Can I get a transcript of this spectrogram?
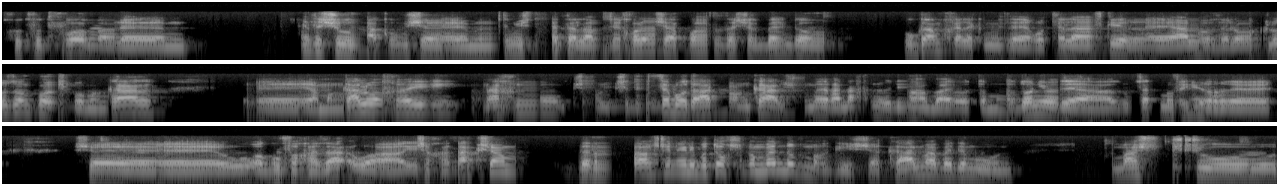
טפו טפו טפו, אבל איזשהו ואקום שמנסים להשתלט עליו, זה יכול להיות שהפוסט הזה של בן דוב הוא גם חלק מזה, רוצה להזכיר, הלו זה לא רק לוזון פה, יש פה מנכ"ל, אה, המנכ"ל הוא אחראי, אנחנו, כשתצא בהודעת מנכ"ל שאומר אנחנו יודעים מה הבעיות, המועדון יודע, אז הוא קצת מבהיר אה, שהוא הגוף החזק, הוא האיש החזק שם. דבר שני, אני בטוח שגם בן דב מרגיש שהקהל מאבד אמון, משהו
